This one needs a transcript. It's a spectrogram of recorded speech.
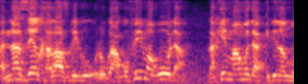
الناس زي خلاص بقوا رقاقوا في مغولة لكن ما متأكدين انه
